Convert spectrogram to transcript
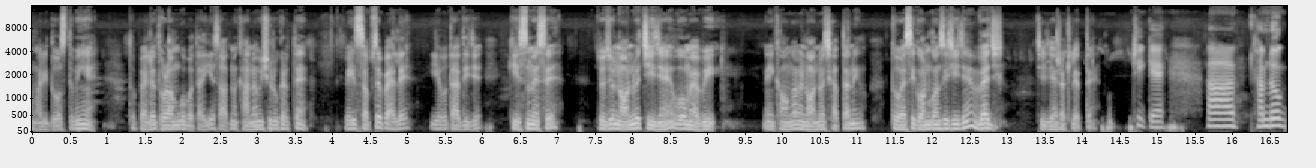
हमारी दोस्त भी हैं। तो पहले थोड़ा हमको बताइए, साथ में खाना भी शुरू करते हैं। लेकिन सबसे पहले ये बता दीजिए कि इसमें से जो जो नॉनवेज चीज़ें हैं, वो मैं अभी नहीं खाऊँगा, मैं नॉनवेज खाता नहीं हूँ। तो ऐसी कौन कौन सी चीज़ें हैं? वेज चीज़ें रख लेते हैं। ठीक है। अ, हम लोग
